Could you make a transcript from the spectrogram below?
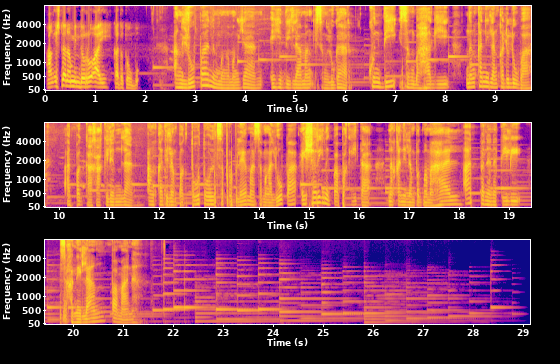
ang isla ng Mindoro ay katutubo. Ang lupa ng mga mangyan ay hindi lamang isang lugar, kundi isang bahagi ng kanilang kaluluwa at pagkakakilanlan. Ang kanilang pagtutol sa problema sa mga lupa ay siya ring nagpapakita ng kanilang pagmamahal at pananatili sa kanilang pamana.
